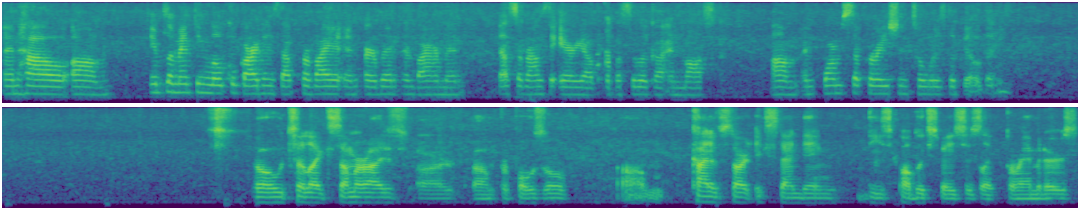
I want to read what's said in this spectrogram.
and how um, implementing local gardens that provide an urban environment that surrounds the area of the basilica and mosque um, and forms separation towards the building. So to like summarize our um, proposal, kind of start extending these public spaces like parameters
